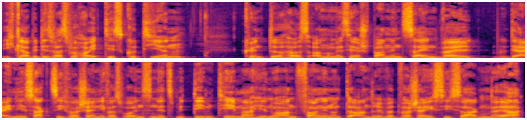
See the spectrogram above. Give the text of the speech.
ich glaube, das, was wir heute diskutieren, könnte durchaus auch nochmal sehr spannend sein, weil der eine sagt sich wahrscheinlich, was wollen Sie denn jetzt mit dem Thema hier nur anfangen? Und der andere wird wahrscheinlich sich sagen, naja,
